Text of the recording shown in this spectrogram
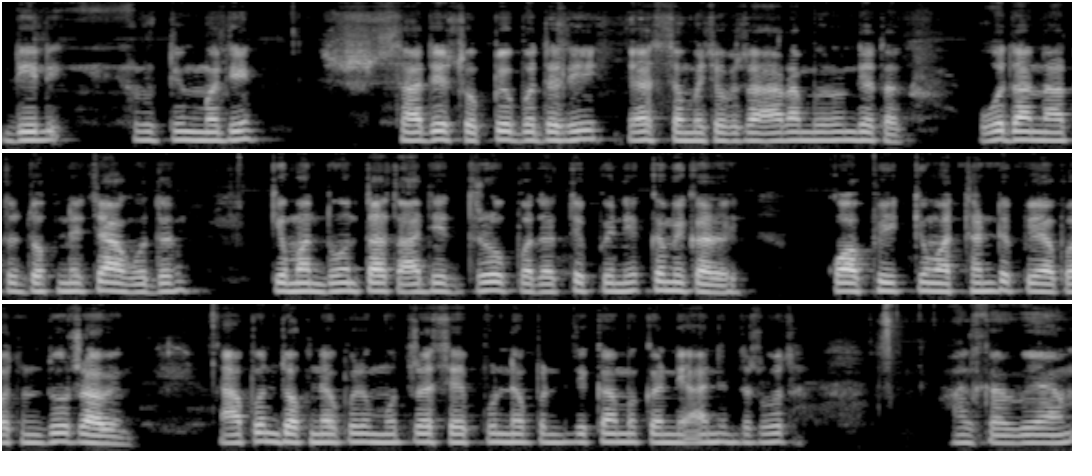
डेली रुटीनमध्ये साधे सोपे बदलही या समस्येचा आराम मिळवून देतात. उदाहरणार्थ झोपण्याच्या अगोदर किमान दोन तास आधी द्रव पदार्थ पिणे कमी करावे. कॉफी किंवा थंड पेयापासून दूर राहावे. आपण झोपण्यापूर्वी मूत्राशय पूर्णपणे रिकाम करणे आणि दररोज हलका व्यायाम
